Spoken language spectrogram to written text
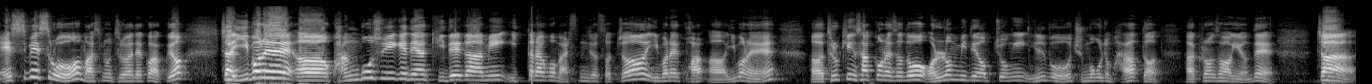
SBS로 말씀 좀 들어야 될 것 같고요. 자 이번에 어, 광고 수익에 대한 기대감이 있다라고 말씀드렸었죠. 이번에 과- 어, 이번에 어, 드루킹 사건에서도 언론 미디어 업종이 일부 주목을 좀 받았던 아, 그런 상황이었는데 자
